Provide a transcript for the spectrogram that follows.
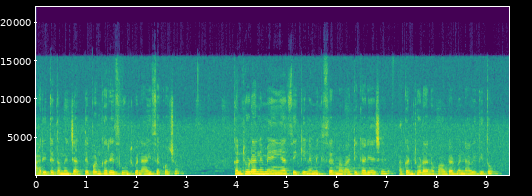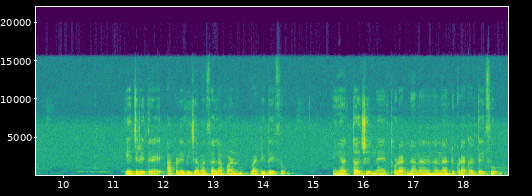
આ રીતે તમે જાતે પણ ઘરે સૂંઠ બનાવી શકો છો. કંઠોડાને મેં અહીંયા શેકીને મિક્સરમાં વાટી કાઢ્યા છે. આ કંઠોડાનો પાવડર બનાવી દીધો. એ જ રીતે આપણે બીજા મસાલા પણ વાટી દઈશું. અહીંયા તજને થોડા નાના નાના ટુકડા કરી દઈશું.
